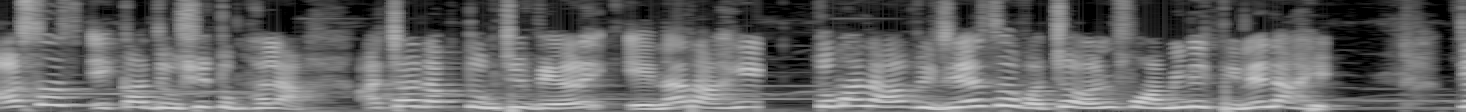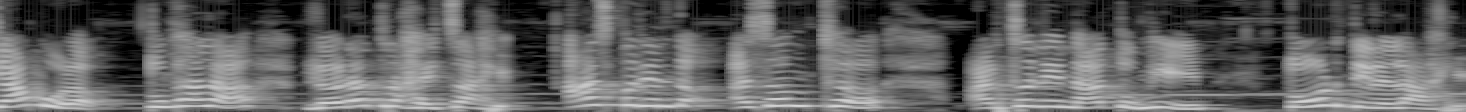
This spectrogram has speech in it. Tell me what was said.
असंच एका दिवशी तुम्हाला अचानक तुमची वेळ येणार आहे. तुम्हाला विजयाचं वचन स्वामीने दिलेलं आहे. त्यामुळं तुम्हाला लढत राहायचं आहे. आजपर्यंत असंख्य अडचणींना तुम्ही तोंड दिलेलं आहे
